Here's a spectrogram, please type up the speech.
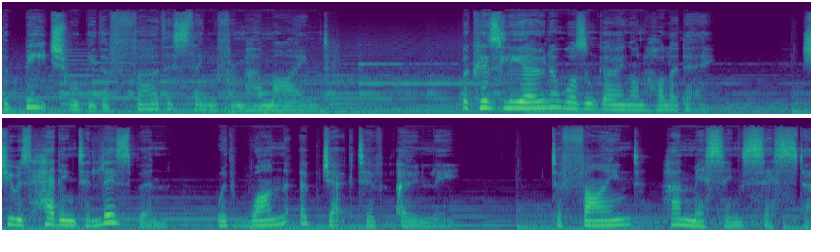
the beach will be the furthest thing from her mind. Because Leona wasn't going on holiday. She was heading to Lisbon with one objective only to find her missing sister.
